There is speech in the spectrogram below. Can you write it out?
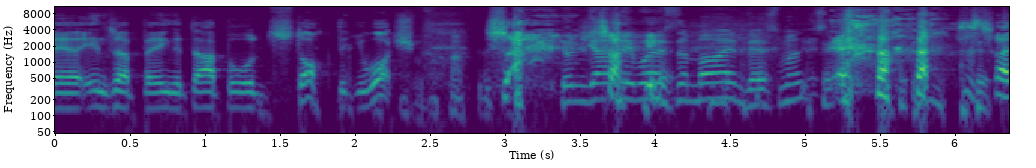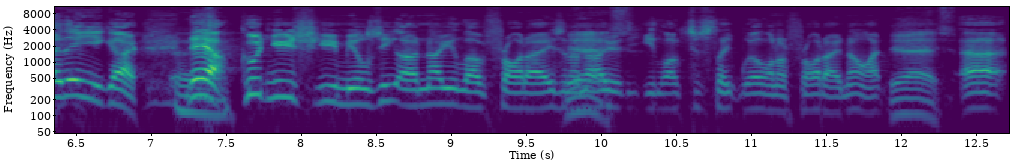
uh, ends up being the dartboard stock that you watch. So, Couldn't go so- any worse than my investments. so there you go. now, good news for you, Millsy. I know you love Fridays, and I know that you like to sleep well on a Friday night. Yes. Uh,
